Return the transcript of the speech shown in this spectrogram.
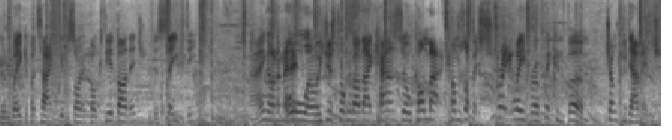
Good wake-up attack gives Sonic Fox the advantage. The safety. Hang on a minute. Oh, and we are just talking about that cancel. Combat comes off it straight away for a big confirm. Chunky damage.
